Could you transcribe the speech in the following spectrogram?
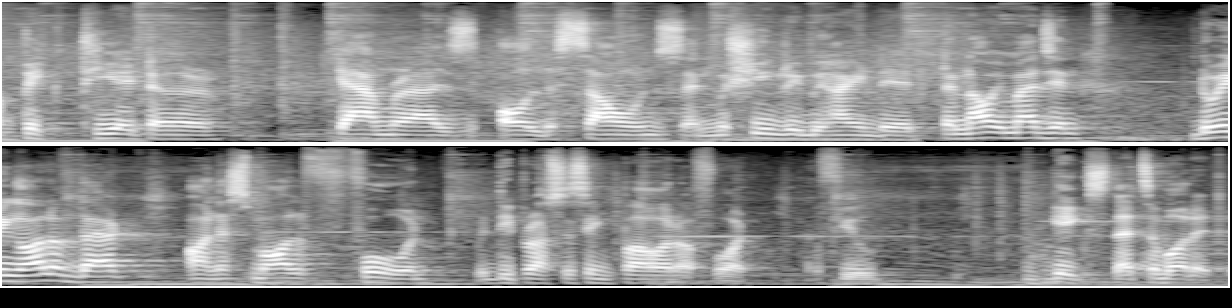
a big theater, cameras, all the sounds and machinery behind it. And now imagine doing all of that on a small phone with the processing power of what, a few gigs, that's about it.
